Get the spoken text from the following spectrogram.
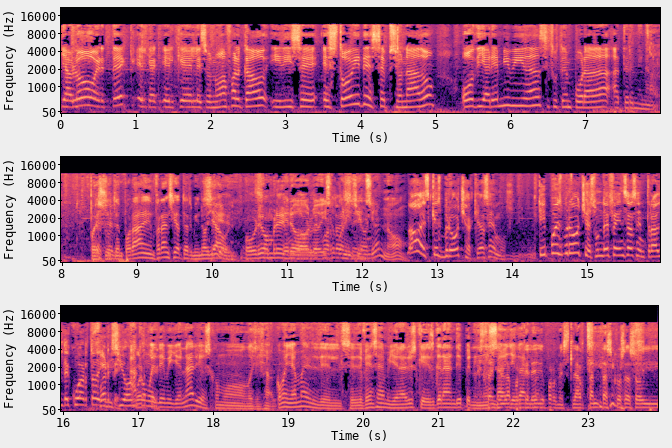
Y habló Bertek, el que, el que lesionó a Falcao, y dice, estoy decepcionado, odiaré mi vida si su temporada ha terminado. Pues su temporada en Francia terminó ya Sí, hoy. el pobre hombre. Pero lo hizo con división. intención, no. No, es que es brocha, ¿qué hacemos? El tipo es brocha, es un defensa central de cuarta división. Ah, como el de Millonarios, como ¿cómo se llama el del defensa de Millonarios que es grande pero no sabe ¿por llegar? qué le dio por mezclar tantas cosas hoy?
